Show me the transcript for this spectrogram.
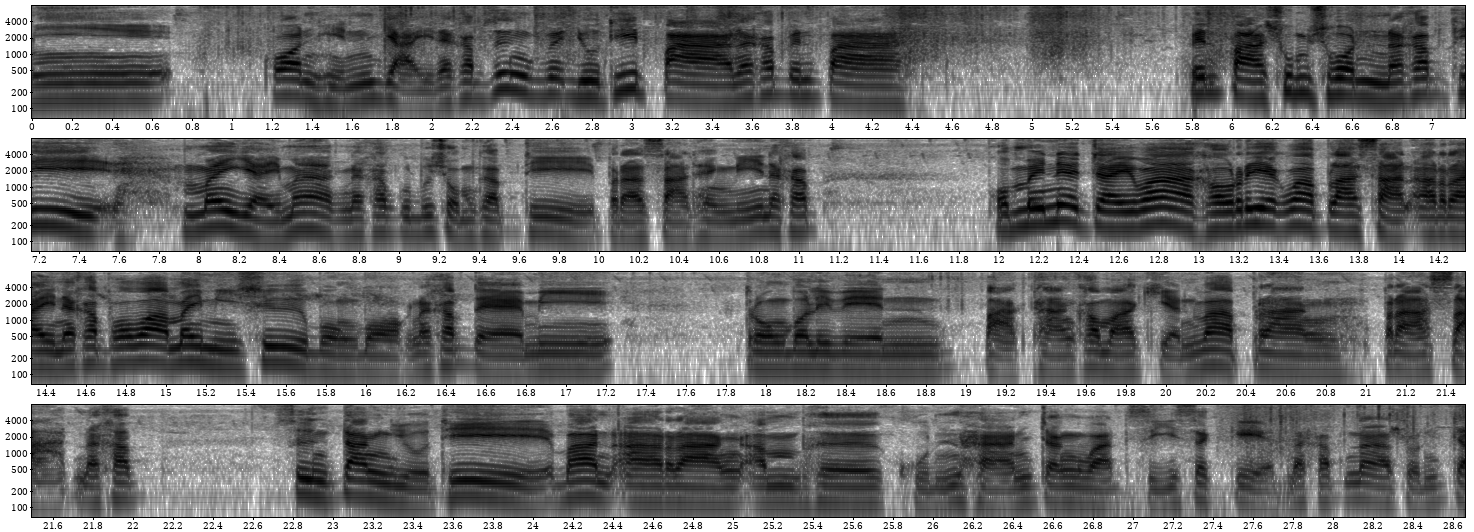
มีก้อนหินใหญ่นะครับ ซึ่งอยู่ที่ป่านะครับเป็นป่า เป็นป่าชุมชนนะครับที่ไม่ใหญ่มากนะครับคุณผู้ชมครับที่ปราสาทแห่งนี้นะครับ ผมไม่แน่ใจว่าเขาเรียกว่าปราสาทอะไรนะครับ เพราะว่าไม่มีชื่อบ่งบอกนะครับ แต่มีตรงบริเวณปากทางเข้ามาเขียนว่าปรางปราสาทนะครับ ซึ่งตั้งอยู่ที่บ้านอารางอำเภอขุนหารจังหวัดศรีสะเกดนะครับ น่าสนใจ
